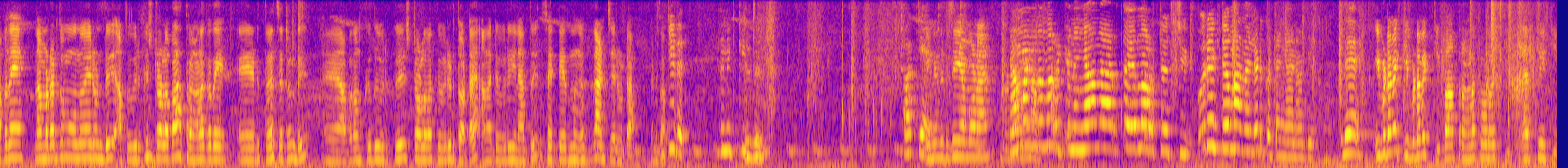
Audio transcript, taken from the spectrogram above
അപ്പോൾ ദേ നമ്മുടെ അടുത്ത് മൂന്ന് പേരുണ്ട്. അപ്പോൾ ഇവർക്ക് ഇഷ്ടമുള്ള പാത്രങ്ങളൊക്കെ ദേ എടുത്ത് വെച്ചിട്ടുണ്ട്. അപ്പോൾ നമുക്കിത് ഇവർക്ക് ഇഷ്ടമുള്ളതൊക്കെ ഇവർ എടുത്തോട്ടെ. എന്നിട്ട് ഇവർ ഇതിനകത്ത് സെറ്റ് ചെയ്ത് നിങ്ങൾക്ക് കാണിച്ചു തരും കേട്ടോ എടുത്തോ. എനിക്കിത് എന്നിട്ട് ചെയ്യാൻ പോണേ? ഞാൻ മണ്ണ് നിറയ്ക്കണം. ഞാൻ നേരത്തെ നിറച്ച് വെച്ച്. ഒരു മിനിറ്റ് മണലെടുക്കട്ടെ ഞാൻ ആദ്യം. ദേ. ഇവിടെ വെക്കി ഇവിടെ വെക്കി. പാത്രങ്ങളൊക്കെ ഇവിടെ വെക്കി. നിരത്തി വെക്കി.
